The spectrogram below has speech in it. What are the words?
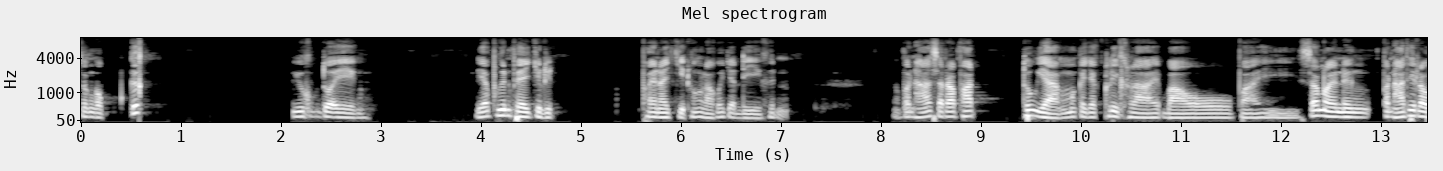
สงบกึก อยู่กับตัวเอง เดี๋ยวพื้นเพจริตภายในจิตของเราก็จะดีขึ้น ปัญหาสารพัดทุกอย่างมันก็จะคลี่คลายเบาไปสักหน่อยหนึ่งปัญหาที่เรา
